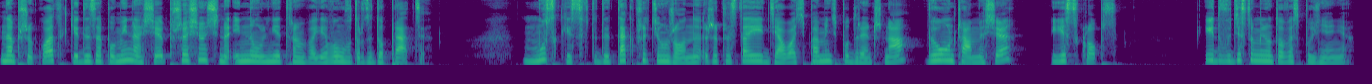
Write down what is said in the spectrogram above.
Na przykład, kiedy zapomina się przesiąść na inną linię tramwajową w drodze do pracy. Mózg jest wtedy tak przeciążony, że przestaje działać pamięć podręczna, wyłączamy się i jest klops. I 20-minutowe spóźnienie.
